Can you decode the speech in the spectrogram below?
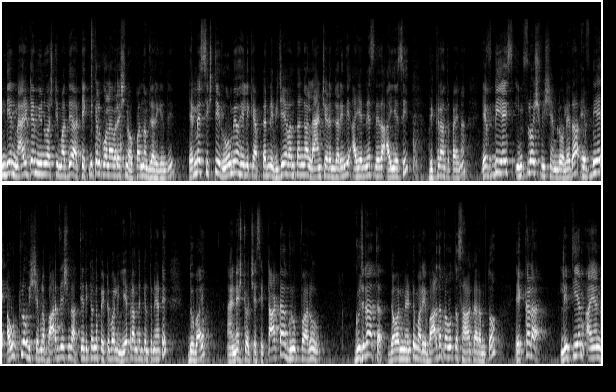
Indian maritime university మధ్య టెక్నికల్ కొలాబరేషన్ ఒప్పందం జరిగింది. ఎంఎస్ సిక్స్టీ రోమియో హెలికాప్టర్ని విజయవంతంగా ల్యాండ్ చేయడం జరిగింది. ఐఎన్ఎస్ లేదా ఐఎస్సి విక్రాంత్ పైన. ఎఫ్డిఐస్ ఇన్ఫ్లోష్ విషయంలో లేదా ఎఫ్డిఐ అవుట్ఫ్లో విషయంలో భారతదేశంలో అత్యధికంగా పెట్టుబడులు ఏ ప్రాంతంకి వెళ్తున్నాయంటే దుబాయ్. అండ్ నెక్స్ట్ వచ్చేసి టాటా గ్రూప్ వారు గుజరాత్ గవర్నమెంట్ మరియు భారత ప్రభుత్వ సహకారంతో ఎక్కడ లిథియం అయన్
